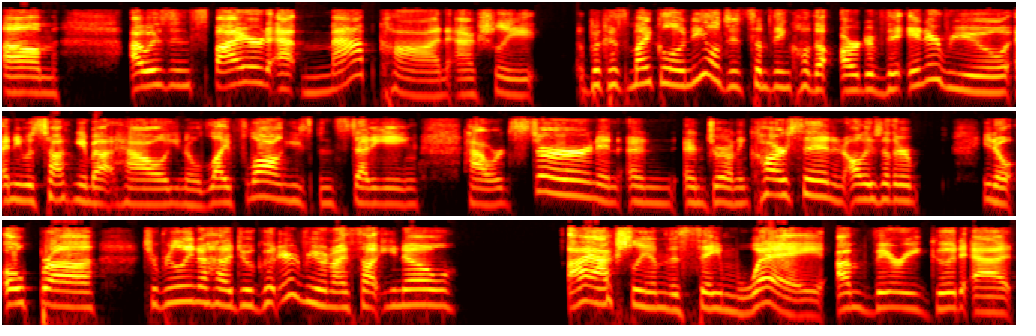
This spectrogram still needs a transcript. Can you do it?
um, I was inspired at MapCon actually because Michael O'Neal did something called the art of the interview and he was talking about how, you know, lifelong he's been studying Howard Stern and and and Johnny Carson and all these other, you know, Oprah to really know how to do a good interview and I thought, you know, I actually am the same way. I'm very good at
